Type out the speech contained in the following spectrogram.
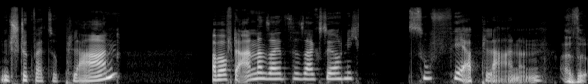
ein Stück weit zu planen. Aber auf der anderen Seite sagst du ja auch nicht zu verplanen. Also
